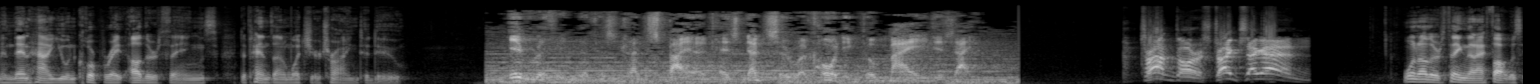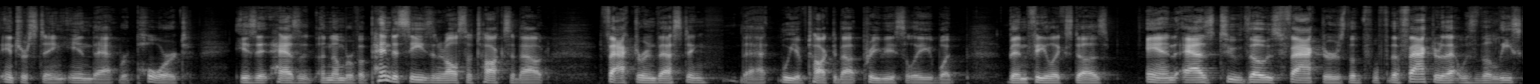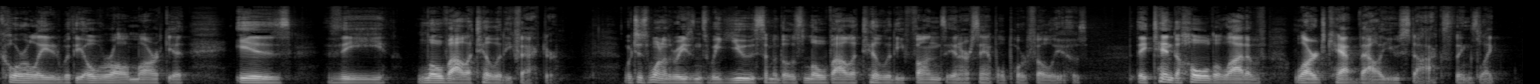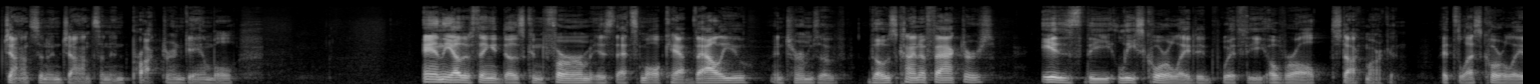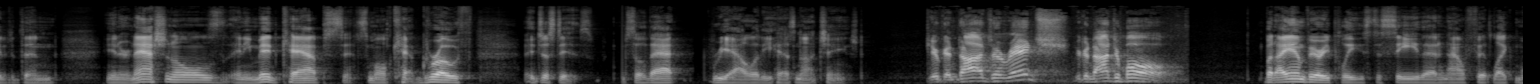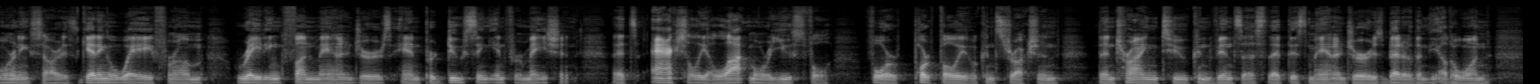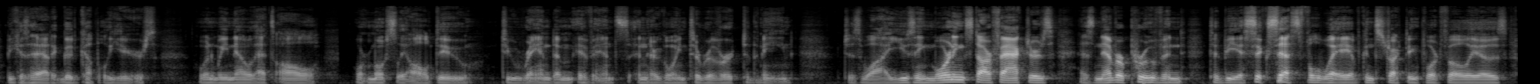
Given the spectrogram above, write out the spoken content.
And then how you incorporate other things depends on what you're trying to do. Everything that has transpired has done so according to my design. Trogdor strikes again! One other thing that I thought was interesting in that report is it has a, a, number of appendices and it also talks about factor investing that we have talked about previously, what Ben Felix does. And as to those factors, the, the factor that was the least correlated with the overall market is the low volatility factor, which is one of the reasons we use some of those low volatility funds in our sample portfolios. They tend to hold a lot of large cap value stocks, things like Johnson and Johnson and Procter and Gamble. And the other thing it does confirm is that small cap value in terms of those kind of factors is the least correlated with the overall stock market. It's less correlated than internationals, any mid caps, small cap growth. It just is. So that reality has not changed. You can dodge a wrench, you can dodge a ball. But I am very pleased to see that an outfit like Morningstar is getting away from rating fund managers and producing information that's actually a lot more useful for portfolio construction than trying to convince us that this manager is better than the other one because it had a good couple years when we know that's all or mostly all due to random events and they're going to revert to the mean which is why using Morningstar factors has never proven to be a successful way of constructing portfolios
